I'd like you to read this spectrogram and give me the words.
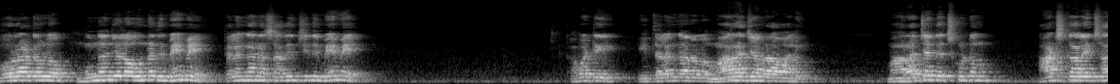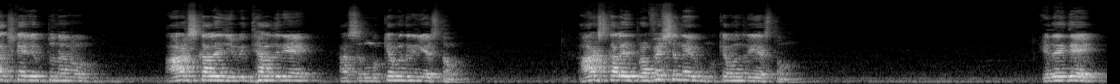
పోరాటంలో ముందంజలో ఉన్నది మేమే. తెలంగాణ సాధించింది మేమే. కాబట్టి ఈ తెలంగాణలో మా రాజ్యం రావాలి. మా రాజ్యం తెచ్చుకుంటాం. ఆర్ట్స్ కాలేజ్ సాక్షిగా చెప్తున్నాను. ఆర్ట్స్ కాలేజీ విద్యార్థిని అసలు ముఖ్యమంత్రిని చేస్తాం. ఆర్ట్స్ కాలేజ్ ప్రొఫెషన్ ముఖ్యమంత్రి చేస్తాం. ఏదైతే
